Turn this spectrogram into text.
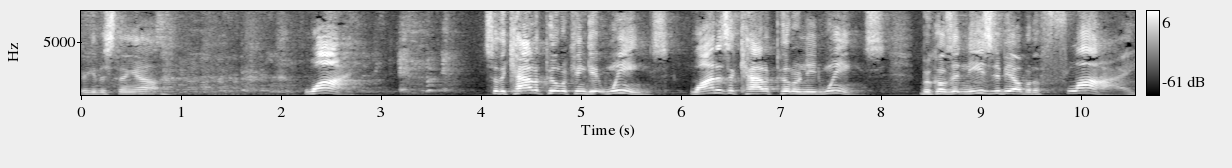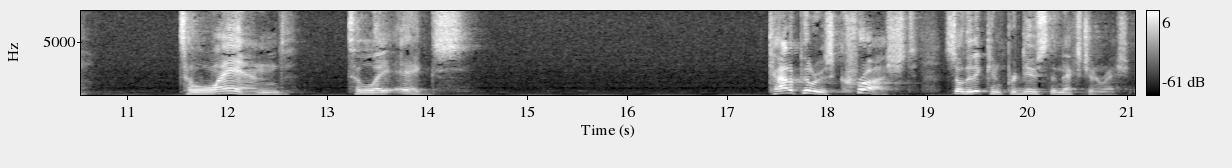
Figure this thing out. Why? So the caterpillar can get wings. Why does a caterpillar need wings? Because it needs to be able to fly, to land, to lay eggs. Caterpillar is crushed so that it can produce the next generation.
